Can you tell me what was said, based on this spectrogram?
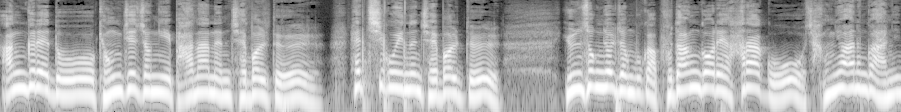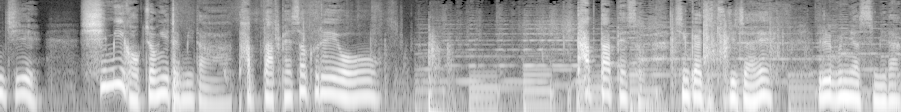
안 그래도 경제정의 반하는 재벌들, 해치고 있는 재벌들, 윤석열 정부가 부당거래 하라고 장려하는 거 아닌지 심히 걱정이 됩니다. 답답해서 그래요. 답답해서. 지금까지 주기자의 1분이었습니다.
